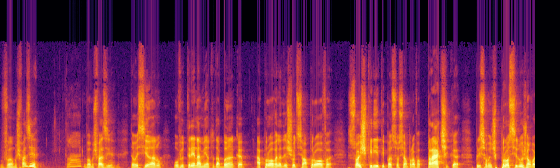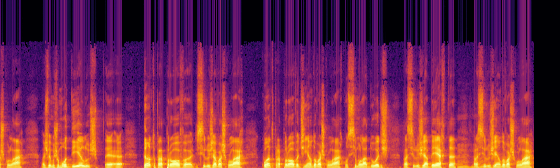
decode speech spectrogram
vamos fazer. Claro. Vamos fazer. Claro. Então, esse ano, houve o treinamento da banca, a prova ela deixou de ser uma prova só escrita e passou a ser uma prova prática, principalmente para o cirurgião vascular. Nós vemos modelos, é, é, tanto para a prova de cirurgia vascular, quanto para a prova de endovascular, com simuladores para cirurgia aberta, uhum. para cirurgia endovascular.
